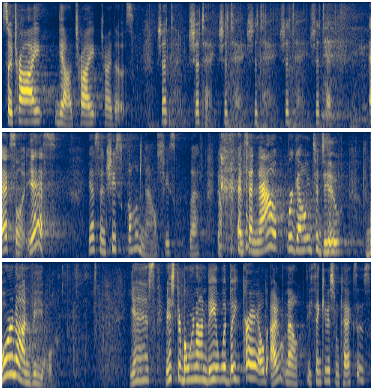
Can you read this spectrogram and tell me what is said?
So try, yeah, try, try those. Jeté, jeté, jeté, jeté, jeté, jeté. Excellent. Yes. Yes, and she's gone now. She's left. No. and so now we're going to do Bournonville. Yes, Mr. Bournonville would be proud. I don't know. Do you think he was from Texas?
